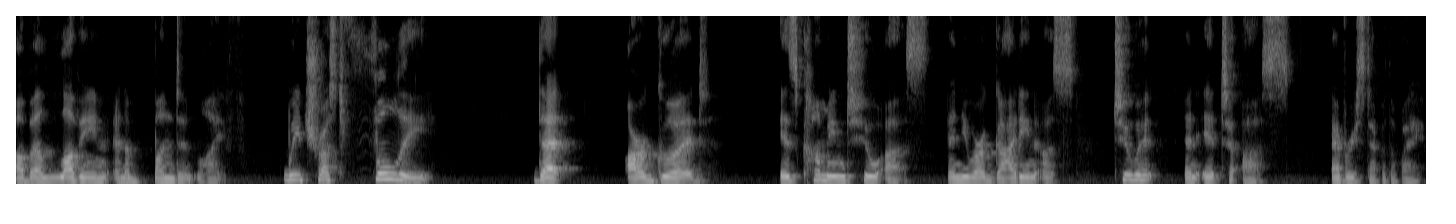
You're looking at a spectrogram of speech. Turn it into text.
of a loving and abundant life. We trust fully that our good is coming to us and you are guiding us to it and it to us every step of the way.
